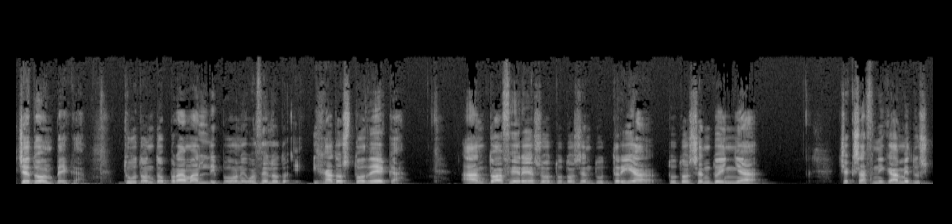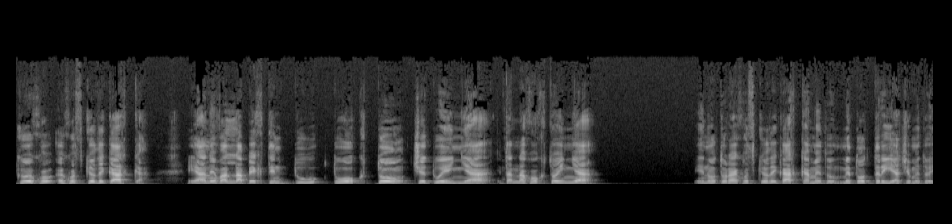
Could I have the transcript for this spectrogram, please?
Και τον Μπέκα. Τούτον το πράγμα λοιπόν, εγώ θέλω το, είχα το στο 10. Αν το αφαιρέσω, τούτος είναι του 3, τούτος είναι του 9 και ξαφνικά με τους δυο έχω, έχω δυο δεκάρκα. Εάν έβαλα παίχτη του, του 8 και του 9, ήταν να έχω 8-9. Ενώ τώρα έχω δυο δεκάρκα με το, με το 3 και με το 9.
